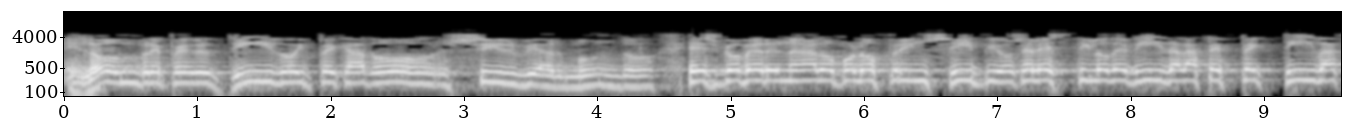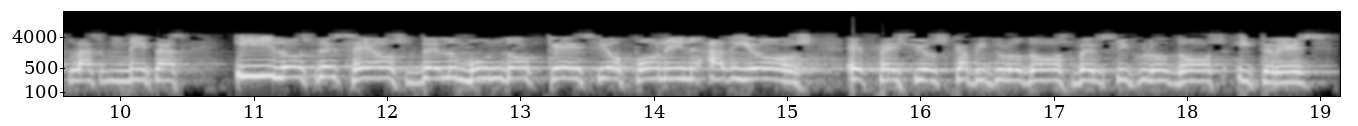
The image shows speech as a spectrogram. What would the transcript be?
El hombre perdido y pecador sirve al mundo, es gobernado por los principios, el estilo de vida, las perspectivas, las metas y los deseos del mundo que se oponen a Dios. Efesios capítulo 2, versículo 2 y 3.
